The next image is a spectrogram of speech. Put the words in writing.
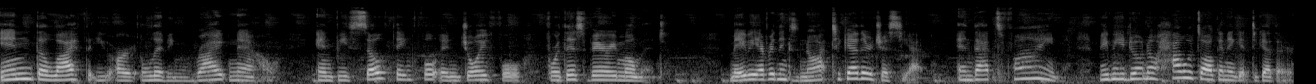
in the life that you are living right now and be so thankful and joyful for this very moment. Maybe everything's not together just yet, and that's fine. Maybe you don't know how it's all going to get together,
